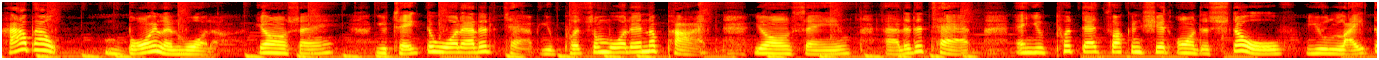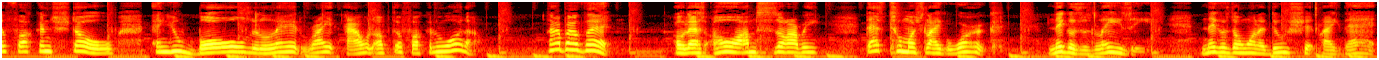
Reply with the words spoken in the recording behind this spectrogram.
how about boiling water? You know what I'm saying? You take the water out of the tap, you put some water in the pot, you know what I'm saying, out of the tap, and you put that fucking shit on the stove. You light the fucking stove, and you boil the lead right out of the fucking water. How about that? Oh, that's, oh, I'm sorry. That's too much like work. Niggas is lazy. Niggas don't want to do shit like that.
